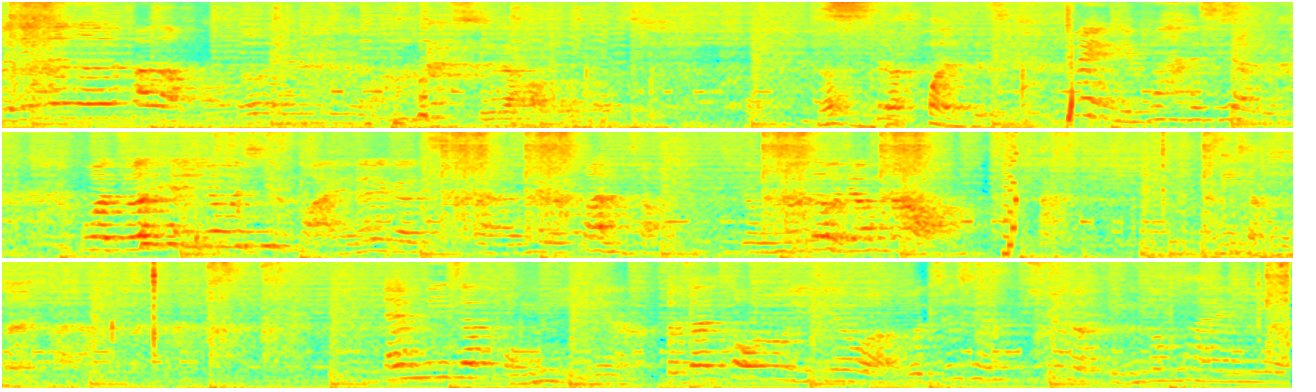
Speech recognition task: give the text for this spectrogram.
我已经在那边拍了好多 MV 了。吃了好多东西。然后你再换一个机，被你发现了，我昨天又去买那个呃那个饭团，永和豆浆道啊。你想去哪里拍在棚里面，我再透露一些我我之前去了屏东拍 MV 了。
